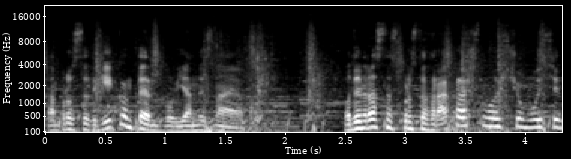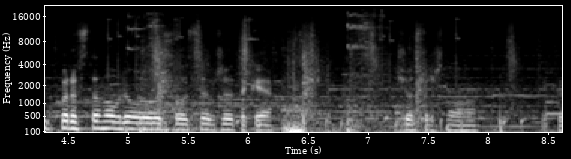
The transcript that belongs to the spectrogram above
Там просто такий контент був, я не знаю. Один раз нас просто гра крашнулась чомусь і перевстановлювалося, це вже таке. Нічого страшного, як то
